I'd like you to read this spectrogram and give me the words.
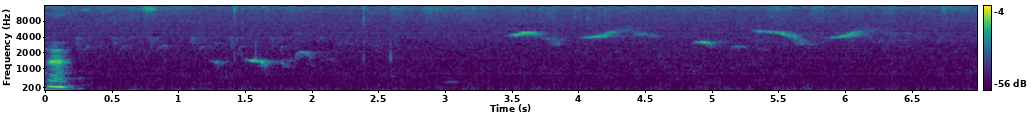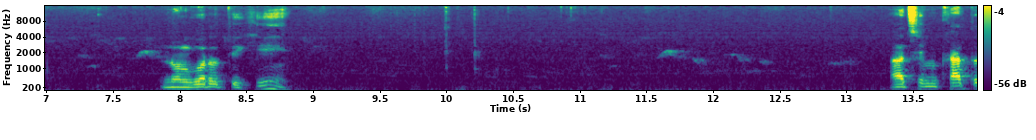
হুম। নলগড় থেকে আচ্ছা আমি খাতা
